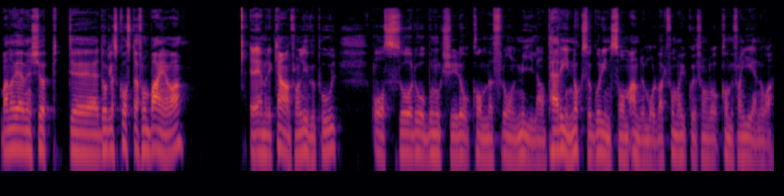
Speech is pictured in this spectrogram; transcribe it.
Man har ju även köpt eh, Douglas Costa från Bayern, va? Eh, Emre Can från Liverpool. Och så då Bonucci då kommer från Milan. Perin också går in som andra målvakt får man utgå ifrån då, kommer från Genoa.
